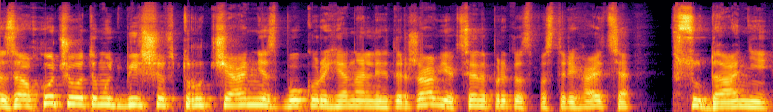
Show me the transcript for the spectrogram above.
заохочуватимуть більше втручання з боку регіональних держав, як це, наприклад, спостерігається в Судані,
